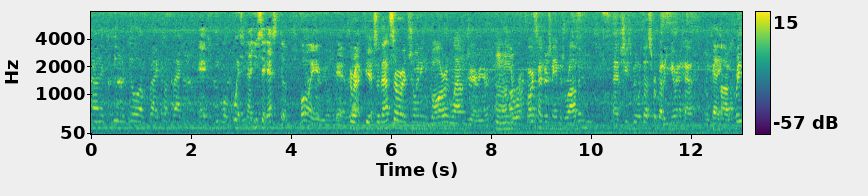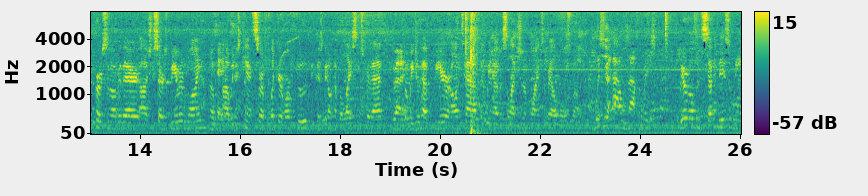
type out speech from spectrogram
around at the humidor, and probably come back and ask you a few more questions. Now, you said that's the bar area over there. right? Correct. Yeah. So that's our adjoining bar and lounge area. Mhm. Uh, our bartender's name is Robin, and she's been with us for about a year and a half. Okay. Uh, great person over there. Uh, she serves beer and wine. Okay. Uh, we just can't serve liquor or food because we don't have the license for that. Right. But we do have beer on tap, and we have a selection of wines available as well. What's your hours operation? We are open seven days a week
